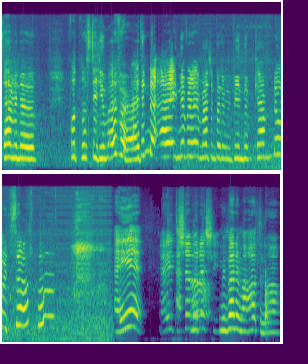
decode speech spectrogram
time in a football stadium ever. I didn't, I never imagined that it would be in the Camp. Nou itself. أهي. أهي تشابه آه، رشي. مي بالي ما هاتن آه. ها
